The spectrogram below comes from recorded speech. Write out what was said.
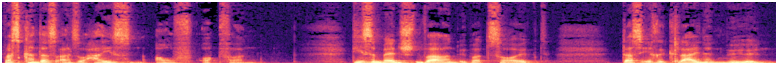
Was kann das also heißen, aufopfern? Diese Menschen waren überzeugt, dass ihre kleinen Mühen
